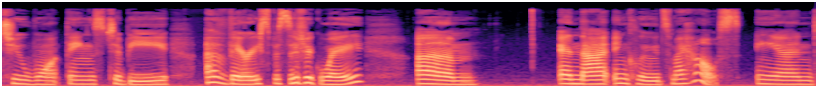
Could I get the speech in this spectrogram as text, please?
to want things to be a very specific way. Um, and that includes my house. And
